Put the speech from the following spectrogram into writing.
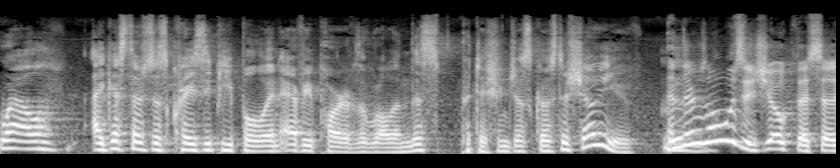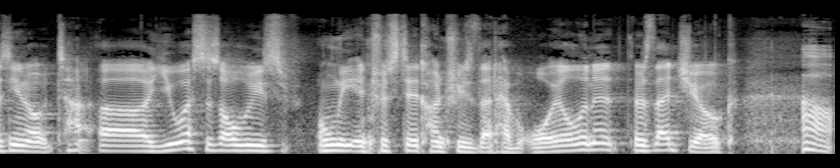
well, I guess there's just crazy people in every part of the world, and this petition just goes to show you. And there's always a joke that says, you know, Ta- uh, U.S. is always only interested in countries that have oil in it. There's that joke. Oh,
